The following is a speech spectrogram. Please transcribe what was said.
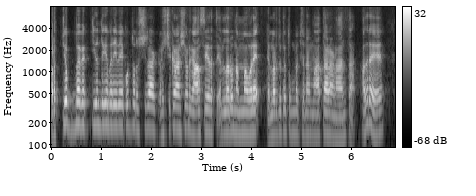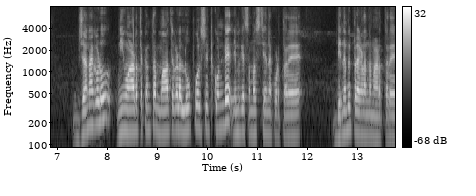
ಪ್ರತಿಯೊಬ್ಬ ವ್ಯಕ್ತಿಯೊಂದಿಗೆ ಬರೀಬೇಕು ಅಂತ ಋಷಿ ವೃಶ್ಚಿಕ ರಾಶಿಯವ್ರಿಗೆ ಆಸೆ ಇರುತ್ತೆ. ಎಲ್ಲರೂ ನಮ್ಮವರೇ, ಎಲ್ಲರ ಜೊತೆ ತುಂಬ ಚೆನ್ನಾಗಿ ಮಾತಾಡೋಣ ಅಂತ. ಆದರೆ ಜನಗಳು ನೀವು ಆಡತಕ್ಕಂಥ ಮಾತುಗಳ ಲೂಪ್ ಹೋಲ್ಸ್ ಇಟ್ಕೊಂಡೇ ನಿಮಗೆ ಸಮಸ್ಯೆಯನ್ನು ಕೊಡ್ತಾರೆ. ಭಿನ್ನಾಭಿಪ್ರಾಯಗಳನ್ನ ಮಾಡ್ತಾರೆ,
